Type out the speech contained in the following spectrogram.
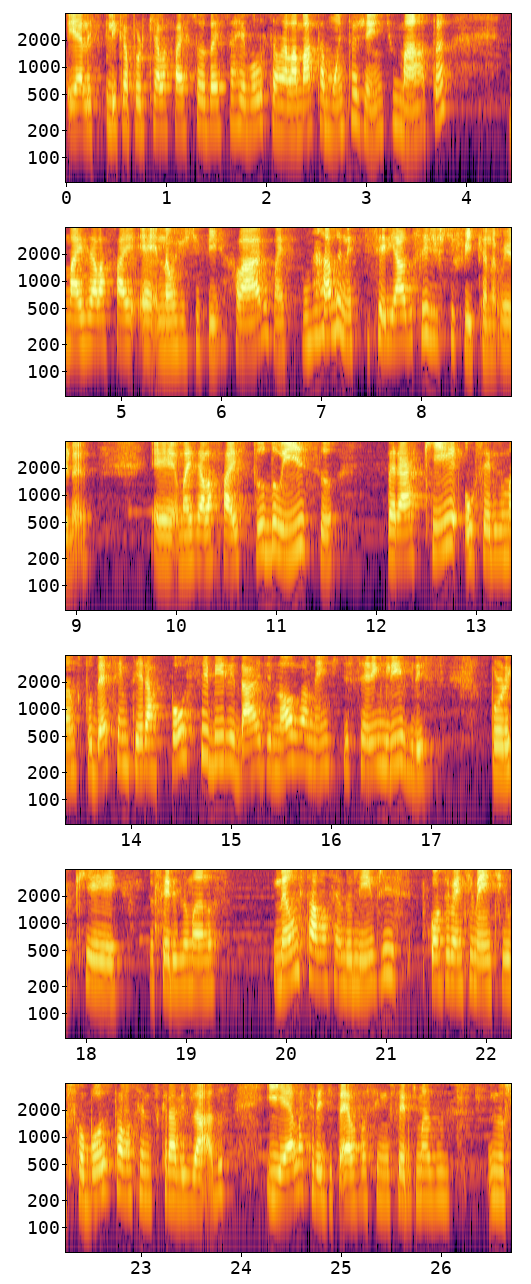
ela explica por que ela faz toda essa revolução. Ela mata muita gente, mata, mas ela faz. É, não justifica, claro, mas nada nesse seriado se justifica, na verdade. É, mas ela faz tudo isso para que os seres humanos pudessem ter a possibilidade novamente de serem livres. Porque os seres humanos não estavam sendo livres, consequentemente os robôs estavam sendo escravizados e ela acredita, ela falou assim, os seres humanos nos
